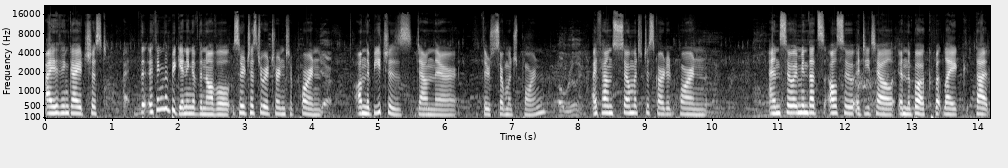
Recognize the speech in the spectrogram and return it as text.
I think I just. I think the beginning of the novel. So just to return to porn, Yeah. on the beaches down there, there's so much porn. Oh really? I found so much discarded porn. And so, I mean, that's also a detail in the book, but like that,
